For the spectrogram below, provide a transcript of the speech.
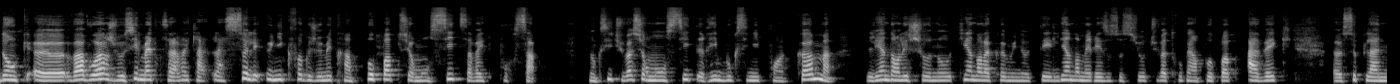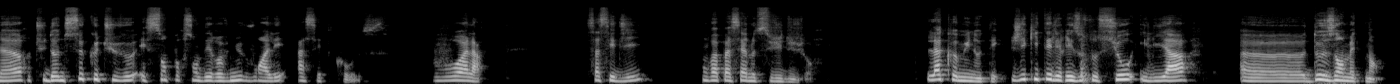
Donc, euh, va voir, je vais aussi le mettre, ça va être la, seule et unique fois que je vais mettre un pop-up sur mon site, ça va être pour ça. Donc, si tu vas sur mon site rimbooksimi.com, lien dans les show notes, lien dans la communauté, lien dans mes réseaux sociaux, tu vas trouver un pop-up avec euh, ce planeur. Tu donnes ce que tu veux et 100% des revenus vont aller à cette cause. Voilà. Ça c'est dit. On va passer à notre sujet du jour. La communauté. J'ai quitté les réseaux sociaux il y a euh, deux ans maintenant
